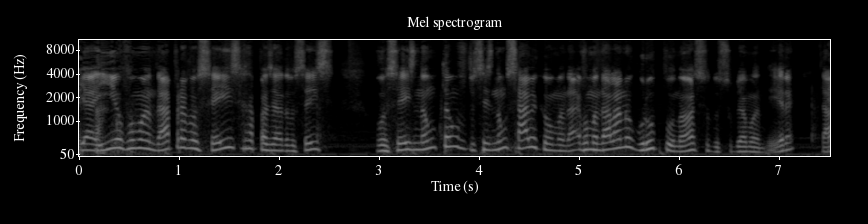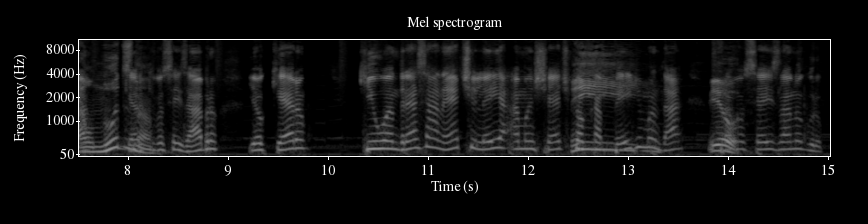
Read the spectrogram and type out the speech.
E aí eu vou mandar para vocês, rapaziada, vocês vocês não tão, vocês não sabem o que eu vou mandar. Eu vou mandar lá no grupo nosso do Subir a Bandeira, tá? É o nudes, quero não? que vocês abram e eu quero que o André Zanetti leia a manchete que eu Ih. acabei de mandar para vocês lá no grupo.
